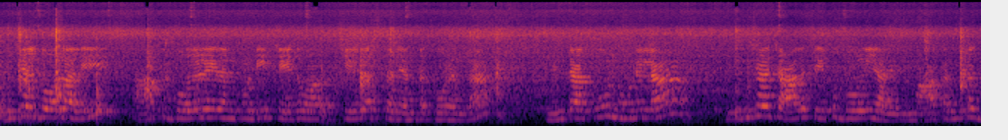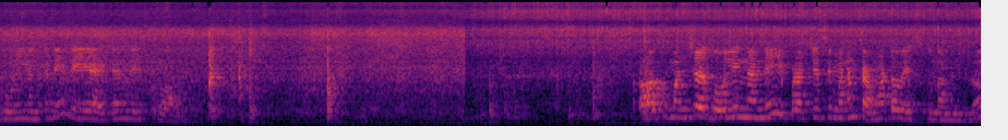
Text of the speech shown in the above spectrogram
మంచిగా గోలాలి ఆకు అనుకోండి చేదు చేదు వస్తుంది అంత ఘోరంగా. మెంతాకు నూనెలా మంచిగా చాలాసేపు గోలియాలి. మాకంతా గోలినాకనే వేరే ఐటెం వేసుకోవాలి. ఆకు మంచిగా గోలిందండి. ఇప్పుడు వచ్చేసి మనం టమాటో వేసుకుందాం ఇందులో.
